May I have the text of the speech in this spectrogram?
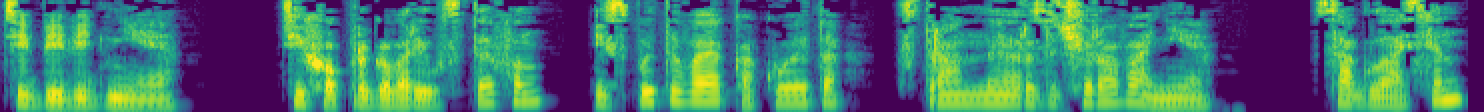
тебе виднее. Тихо проговорил Стефан, испытывая какое-то странное разочарование. Согласен.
